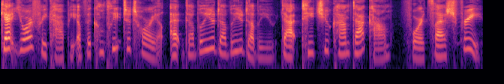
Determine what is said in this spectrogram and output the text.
Get your free copy of the complete tutorial at www.teachucomp.com forward slash free.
